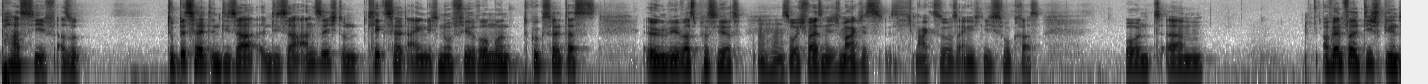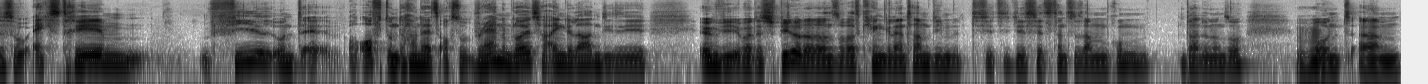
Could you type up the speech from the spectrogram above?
passiv. Also du bist halt in dieser, in dieser Ansicht und klickst halt eigentlich nur viel rum und guckst halt, dass irgendwie was passiert. Mhm. So, ich weiß nicht, ich mag das, ich mag sowas eigentlich nicht so krass. Und ähm, auf jeden Fall, die spielen das so extrem viel und äh, oft und haben da jetzt auch so random Leute eingeladen, die sie irgendwie über das Spiel oder dann sowas kennengelernt haben, die, die, die das jetzt dann zusammen rumdaddeln und so. Mhm. Und ähm,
